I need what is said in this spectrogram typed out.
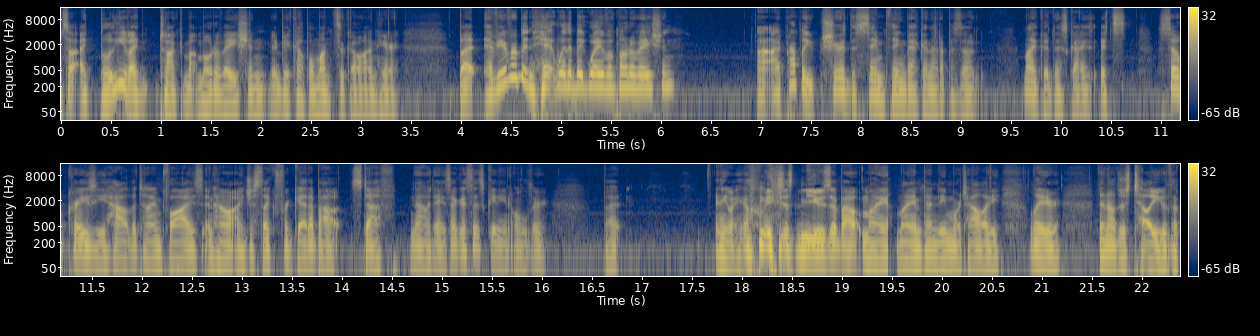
So I believe I talked about motivation maybe a couple months ago on here. But have you ever been hit with a big wave of motivation? I probably shared the same thing back in that episode. My goodness, guys, it's so crazy how the time flies and how I just like forget about stuff nowadays. I guess it's getting older, but anyway, let me just muse about my, my impending mortality later, and I'll just tell you the,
